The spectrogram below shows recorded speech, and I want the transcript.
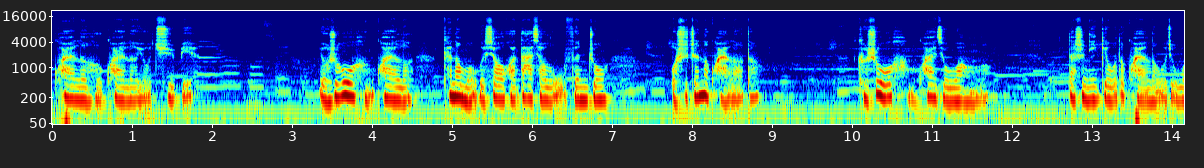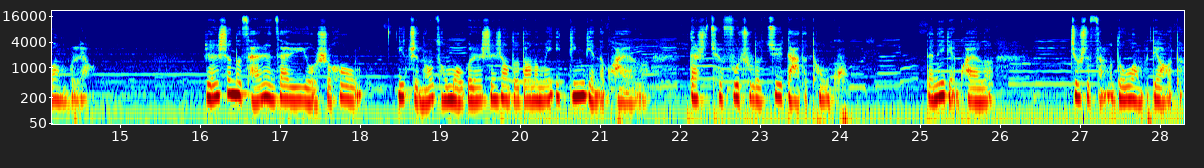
快乐和快乐有区别。有时候我很快乐，看到某个笑话大笑了五分钟，我是真的快乐的。可是我很快就忘了。但是你给我的快乐，我就忘不了。人生的残忍在于，有时候你只能从某个人身上得到那么一丁点的快乐。但是却付出了巨大的痛苦，但那点快乐，就是怎么都忘不掉的。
